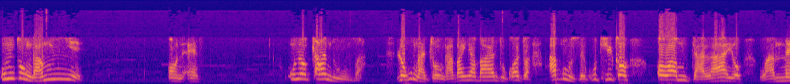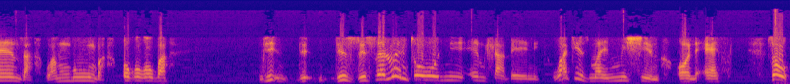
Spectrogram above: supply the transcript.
Umuntu ngamnye on earth unoxanduva lokungajonga abanye abantu kodwa abuze kuthixo owamdalayo wamenza wambumba okokokuba ndiziselwe ntoni emhlabeni? What is my mission on earth? So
